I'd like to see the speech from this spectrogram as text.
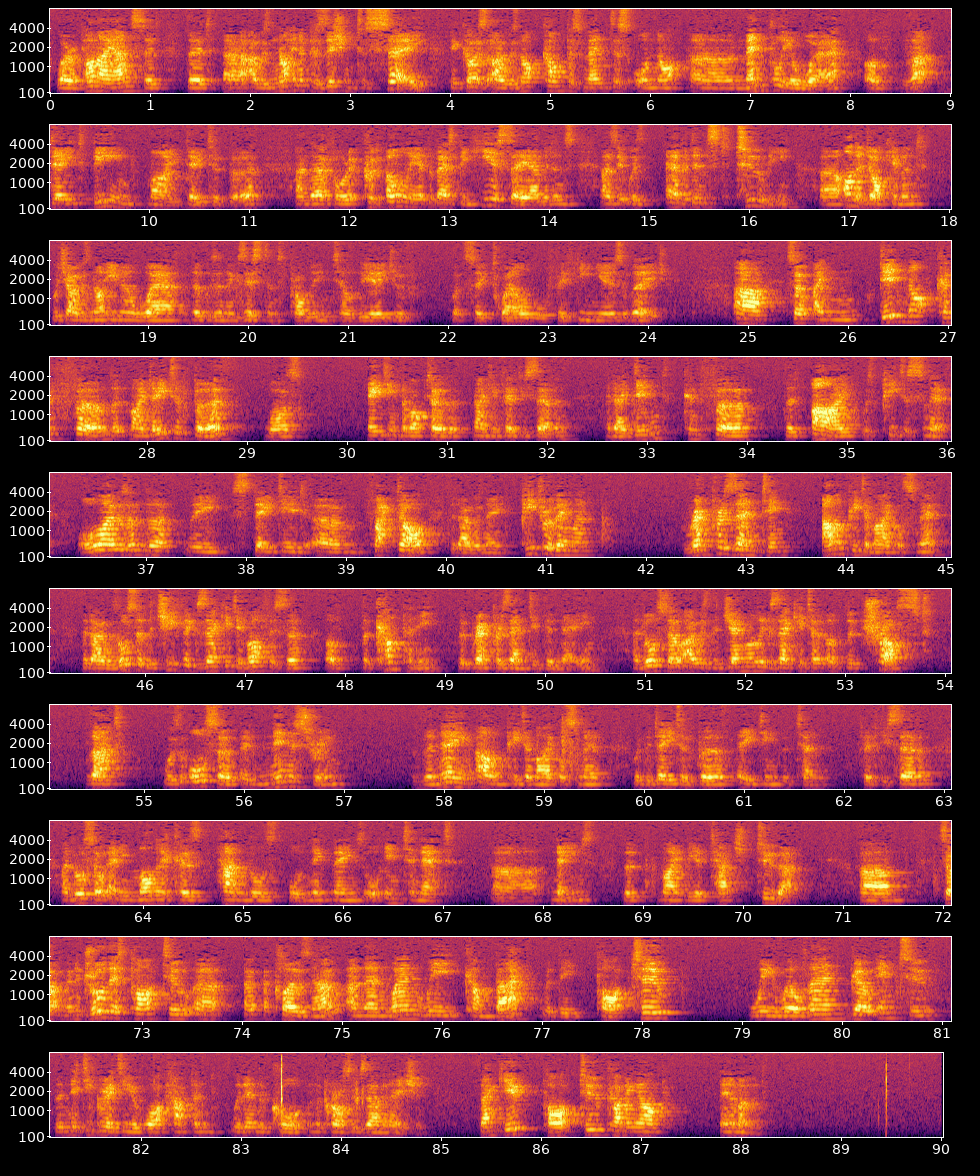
Whereupon I answered that uh, I was not in a position to say because I was not compos mentis or not uh, mentally aware of that date being my date of birth, and therefore it could only at the best be hearsay evidence as it was evidenced to me uh, on a document which I was not even aware that was in existence probably until the age of, let's say, 12 or 15 years of age. Uh, so I did not confirm that my date of birth was 18th of October 1957, and I didn't confirm that I was Peter Smith. All I was under the stated um, fact of that I was named Peter of England, representing Alan Peter Michael Smith, that I was also the chief executive officer of the company that represented the name, and also I was the general executor of the trust that was also administering the name Alan Peter Michael Smith with the date of birth 18th of 1057 and also any monikers, handles, or nicknames, or internet uh, names that might be attached to that. Um, so I'm going to draw this part to uh, a, a close now, and then when we come back with the part two, we will then go into the nitty gritty of what happened within the court and the cross examination. Thank you. Part two coming up in a moment.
